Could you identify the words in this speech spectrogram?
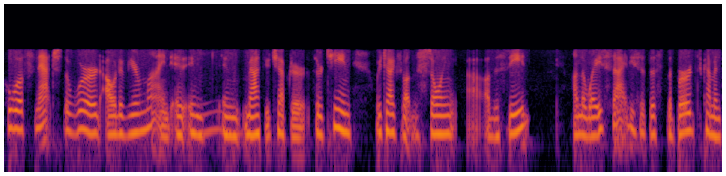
who will snatch the word out of your mind. In in, in Matthew chapter thirteen, we talks about the sowing uh, of the seed on the wayside. He says this, the birds come and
